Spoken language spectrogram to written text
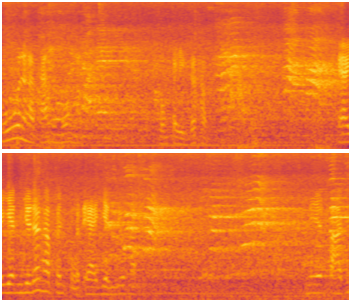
อู้นะครับทางอุโมงค์ครับลงไปอีกแล้วครับแอร์เย็นอยู่นะครับ เป็นเปิดแอร์เย็นอยู่ครับมีปลาเท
